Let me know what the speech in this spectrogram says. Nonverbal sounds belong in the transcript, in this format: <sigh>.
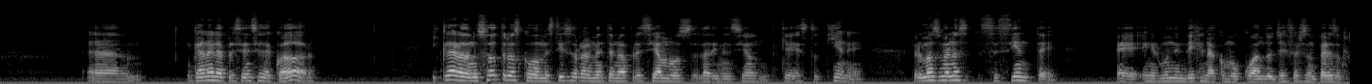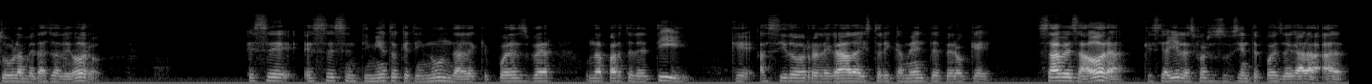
em, gana la presidencia de Ecuador. Y claro, nosotros como mestizos realmente no apreciamos la dimensión que esto tiene, pero más o menos se siente eh, en el mundo indígena como cuando Jefferson Pérez obtuvo la medalla de oro. Ese, ese sentimiento que te inunda de que puedes ver una parte de ti que ha sido relegada históricamente, pero que sabes ahora que si hay el esfuerzo suficiente puedes llegar a,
